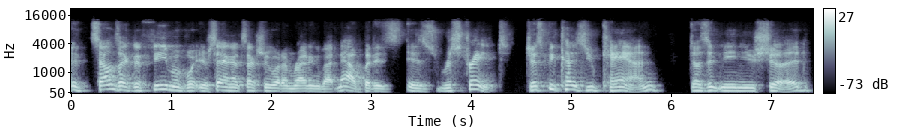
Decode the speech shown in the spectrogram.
it sounds like the theme of what you're saying that's actually what i'm writing about now but is is restraint. Just because you can doesn't mean you should.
